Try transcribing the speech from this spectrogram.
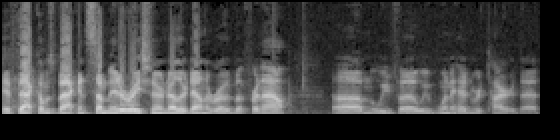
if that comes back in some iteration or another down the road. But for now, um, we've uh, we've went ahead and retired that.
